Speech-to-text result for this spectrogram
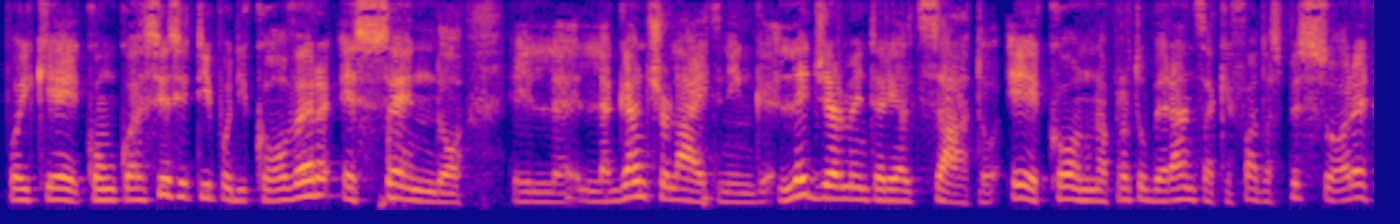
poiché con qualsiasi tipo di cover, essendo il, l'aggancio Lightning leggermente rialzato e con una protuberanza che fa da spessore,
